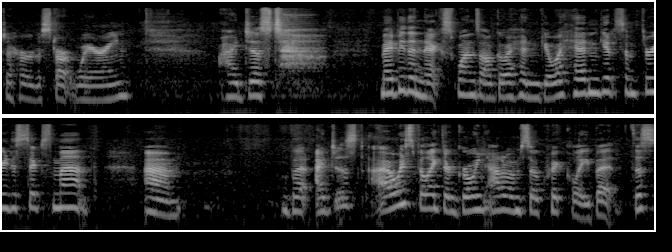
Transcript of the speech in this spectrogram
to her to start wearing. I just, maybe the next ones I'll go ahead and go ahead and get some three to six month. Um, but I just, I always feel like they're growing out of them so quickly. But this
